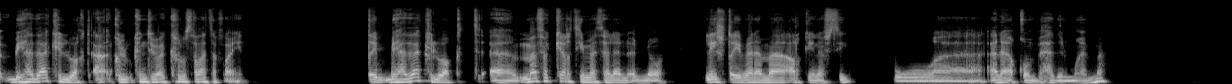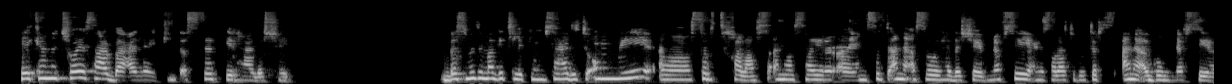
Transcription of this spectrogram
بهذاك الوقت آه كنت بعد كل صلاة تقرأين؟ طيب بهذاك الوقت آه ما فكرتي مثلا أنه ليش طيب أنا ما أرقي نفسي وأنا أقوم بهذه المهمة؟ هي كانت شوية صعبة علي كنت أستثقل هذا الشيء. بس مثل ما قلت لك مساعدة أمي آه صرت خلاص أنا صاير آه يعني صرت أنا أسوي هذا الشيء بنفسي يعني صلاة الوتر أنا أقوم بنفسي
